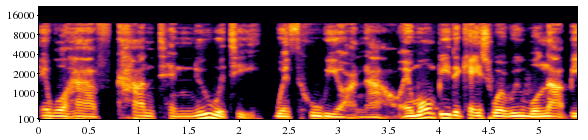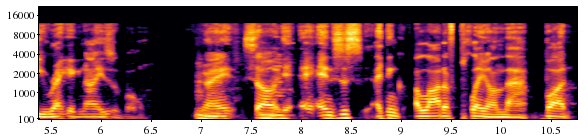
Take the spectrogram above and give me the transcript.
it will have continuity with who we are now it won't be the case where we will not be recognizable mm-hmm. right so mm-hmm. and it's just i think a lot of play on that but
